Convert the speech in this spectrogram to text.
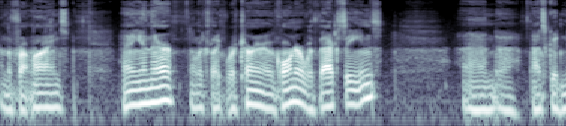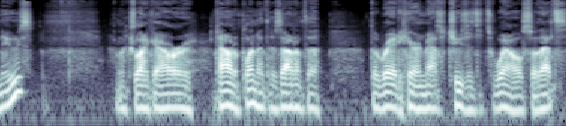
on the front lines hang in there. It looks like we're turning a corner with vaccines, and uh, that's good news. It looks like our town of Plymouth is out of the the red here in Massachusetts as well, so that's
